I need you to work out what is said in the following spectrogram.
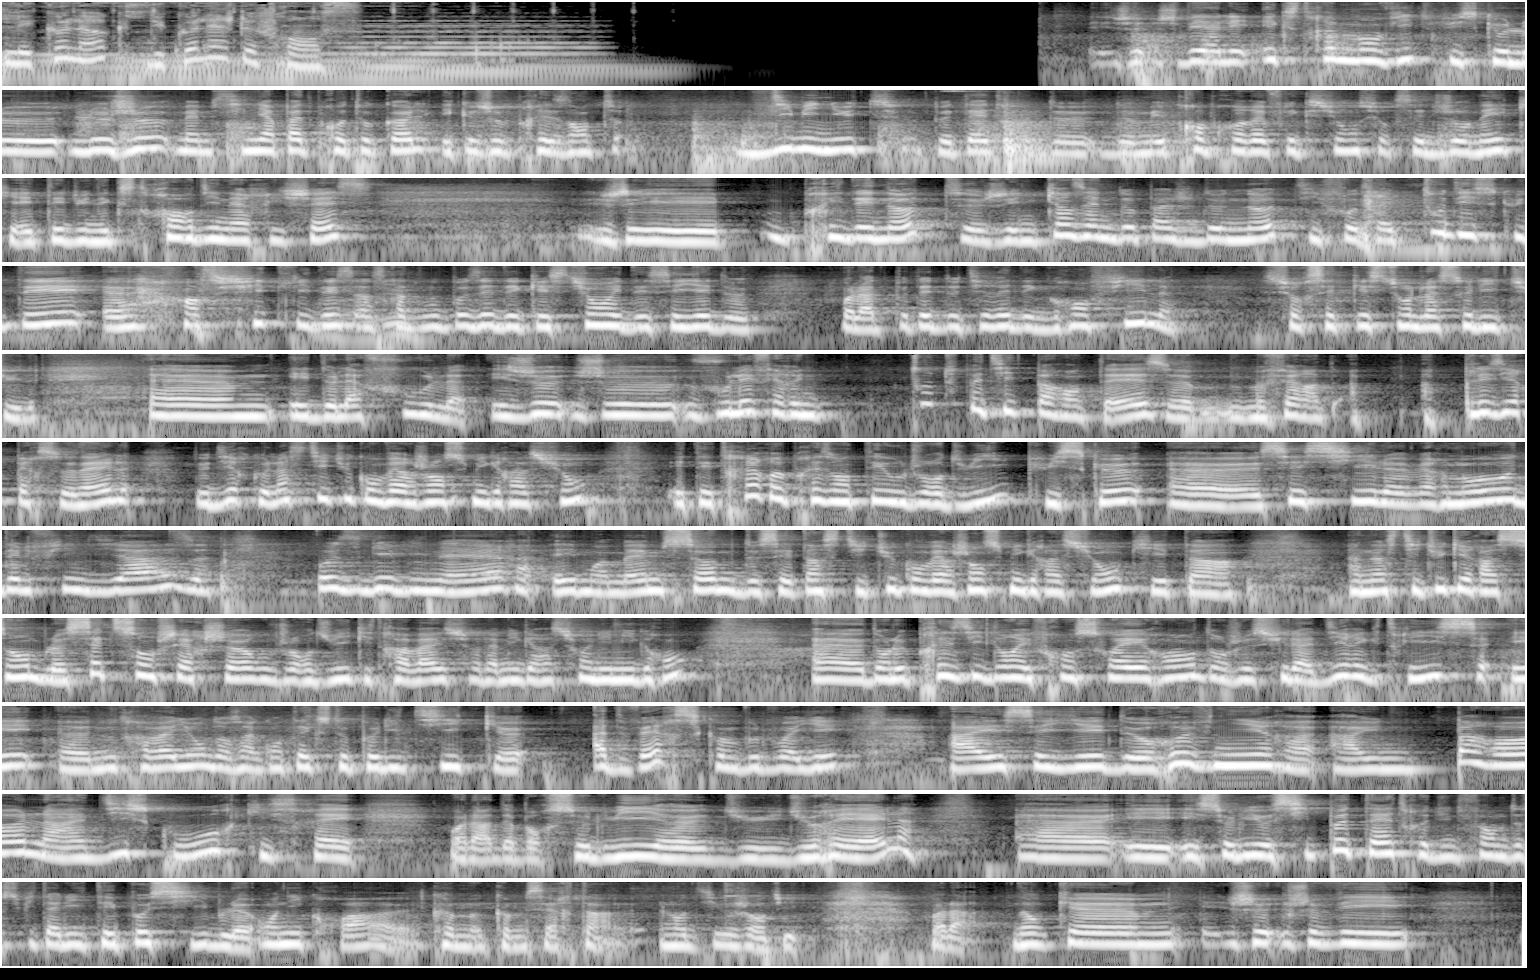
Les colloques du Collège de France. Je, vais aller extrêmement vite puisque le, jeu, même s'il n'y a pas de protocole et que je présente dix minutes peut-être de, de, mes propres réflexions sur cette journée qui a été d'une extraordinaire richesse. J'ai pris des notes, j'ai une quinzaine de pages de notes, il faudrait tout discuter. Euh, ensuite, l'idée, ça sera de vous poser des questions et d'essayer de, voilà, peut-être de tirer des grands fils sur cette question de la solitude euh, et de la foule. Et je, voulais faire une toute petite parenthèse, me faire un, plaisir personnel de dire que l'Institut Convergence Migration était très représenté aujourd'hui, puisque euh, Cécile Vermeau, Delphine Diaz, Osgué Binaire et moi-même sommes de cet Institut Convergence Migration, qui est un institut qui rassemble 700 chercheurs aujourd'hui qui travaillent sur la migration et les migrants. Euh, dont le président est François Héran, dont je suis la directrice, et euh, nous travaillons dans un contexte politique euh, adverse, comme vous le voyez, à essayer de revenir à une parole, à un discours qui serait, voilà, d'abord celui du, réel, et, celui aussi peut-être d'une forme d'hospitalité possible. On y croit, comme, comme certains l'ont dit aujourd'hui. Voilà. Donc, je, je, vais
